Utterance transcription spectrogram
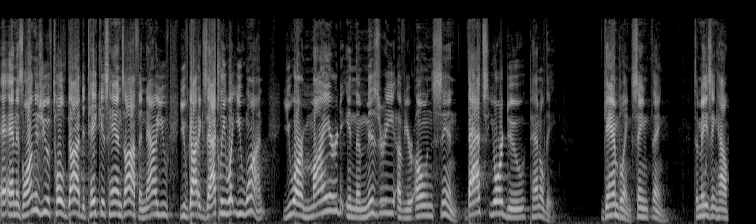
And as long as you have told God to take his hands off and now you've, you've got exactly what you want, you are mired in the misery of your own sin. That's your due penalty. Gambling, same thing. It's amazing how,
